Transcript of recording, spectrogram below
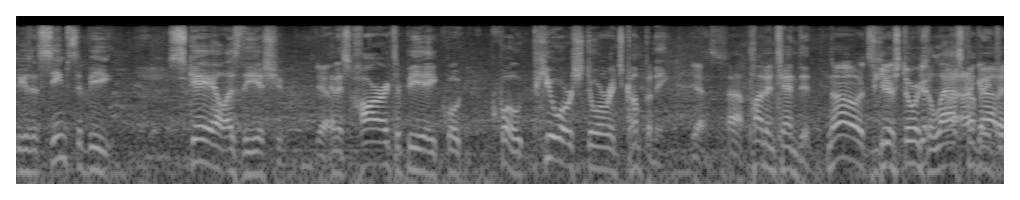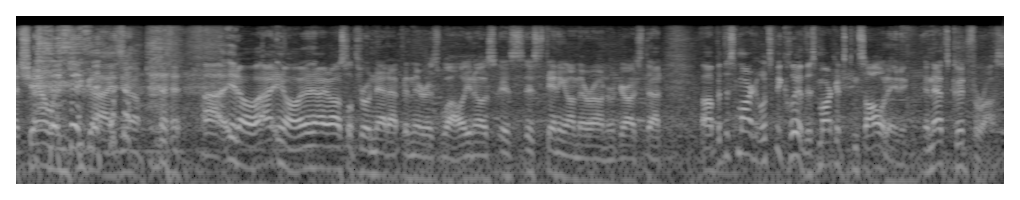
Because it seems to be scale as the issue. Yeah. And it's hard to be a quote, quote, pure storage company. Yes. Uh, pun intended. No, it's Pure you're- Storage, the last I- I company got to it. challenge you guys. Uh, you know, I, you know, and I'd also throw NetApp in there as well. You know, it's, it's, it's standing on their own in regards to that. Uh, but this market, let's be clear, this market's consolidating, and that's good for us.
